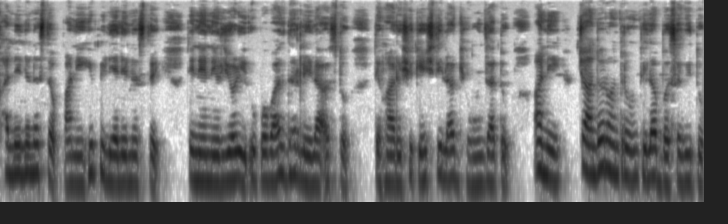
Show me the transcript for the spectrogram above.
खाल्लेलं नसतं पाणीही पिलेले नसते. तिने निर्जळी उपवास धरलेला असतो. तेव्हा ऋषिकेश तिला घेऊन जातो आणि चादर अंतरवून तिला बसवितो.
